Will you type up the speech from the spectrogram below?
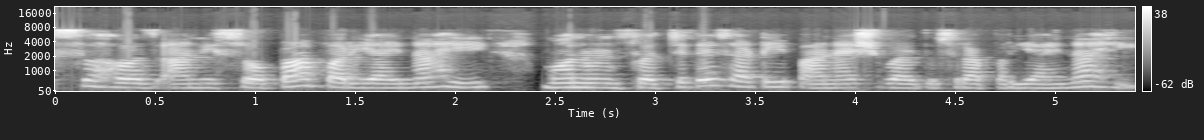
सहज आणि सोपा पर्याय नाही म्हणून स्वच्छतेसाठी पाण्याशिवाय दुसरा पर्याय नाही.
